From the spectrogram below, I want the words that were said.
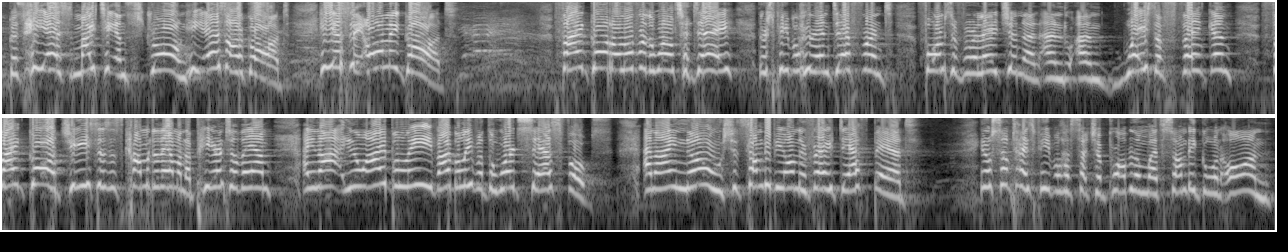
because he is mighty and strong. He is our God. He is the only God. Thank God all over the world today, there's people who are in different forms of religion and, and, and ways of thinking. Thank God Jesus is coming to them and appearing to them. And you know, you know, I believe, I believe what the word says, folks. And I know, should somebody be on their very deathbed, you know, sometimes people have such a problem with somebody going on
